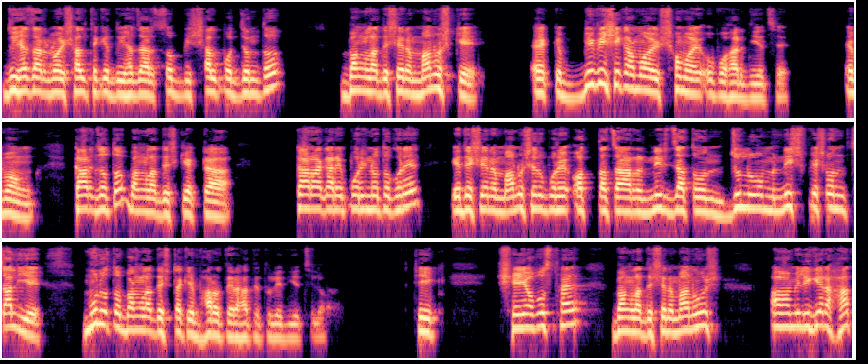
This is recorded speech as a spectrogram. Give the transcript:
দুই হাজার নয় সাল থেকে দুই হাজার চব্বিশ সাল পর্যন্ত বাংলাদেশের মানুষকে এক বিভীষিকাময় সময় উপহার দিয়েছে এবং কার্যত বাংলাদেশকে একটা কারাগারে পরিণত করে এদেশের মানুষের উপরে অত্যাচার, নির্যাতন, জুলুম, নিষ্পেষণ চালিয়ে মূলত বাংলাদেশটাকে ভারতের হাতে তুলে দিয়েছিল। ঠিক সেই অবস্থায় বাংলাদেশের মানুষ আওয়ামী লীগের হাত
